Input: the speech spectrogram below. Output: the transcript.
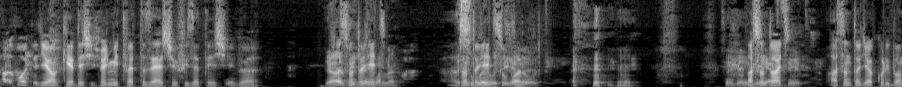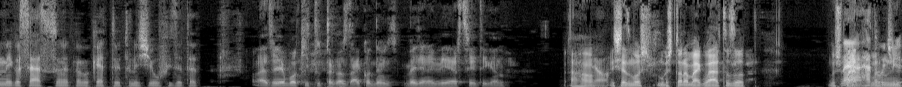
az, volt egy olyan kérdés is, hogy mit vett az első fizetéséből. Ja, azt mondta, hogy egy, azt mondta, hogy egy Subaru. Azt mondta, hogy azt mondta, hogy akkoriban még a 125 meg a 2 is jó fizetett. Hát, hogy ebből ki tudta gazdálkodni, hogy vegyen egy VRC-t, igen. Aha, ja. és ez most, most arra megváltozott? Most ne, már, hát úgy, nincs...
